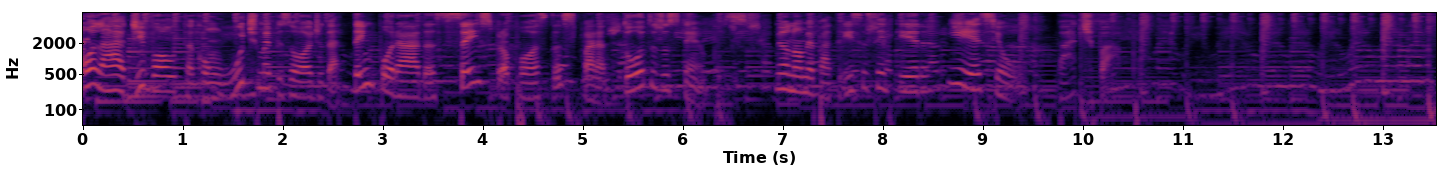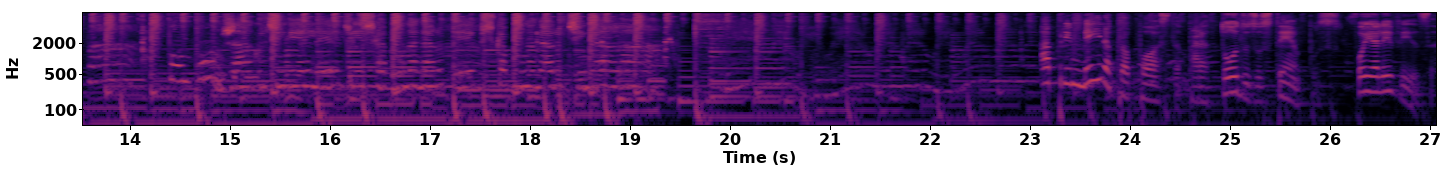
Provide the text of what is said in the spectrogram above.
Olá, de volta com o último episódio da temporada Seis Propostas para Todos os Tempos. Meu nome é Patrícia Cerqueira e esse é o Bate-Papo. A primeira proposta para todos os tempos foi a leveza.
